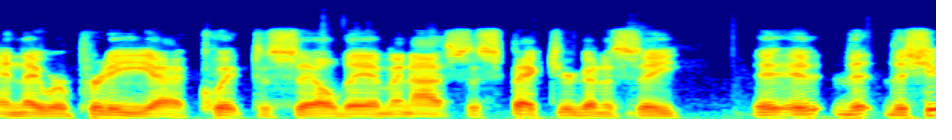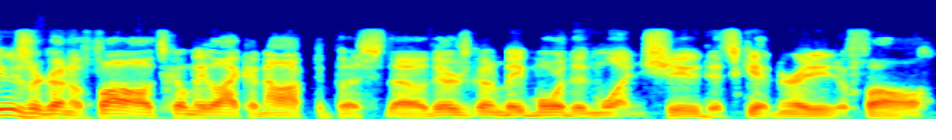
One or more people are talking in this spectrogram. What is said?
and they were pretty uh, quick to sell them. And I suspect you're going to see it, the, the shoes are going to fall. It's going to be like an octopus, though. There's going to be more than one shoe that's getting ready to fall.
